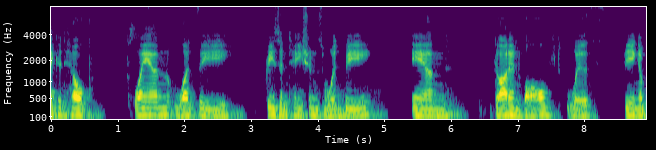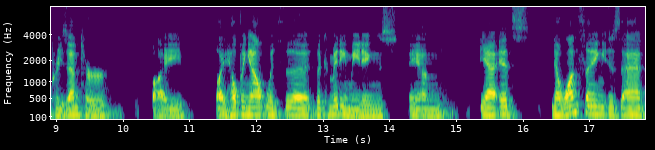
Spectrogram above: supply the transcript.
I could help plan what the presentations would be and got involved with being a presenter by by helping out with the the committee meetings. And yeah it's you know one thing is that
